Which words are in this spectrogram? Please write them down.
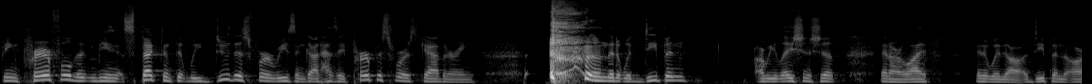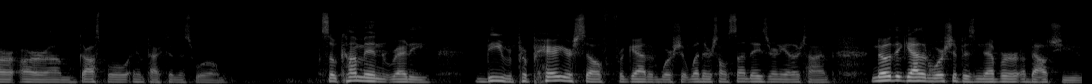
being prayerful, and being expectant that we do this for a reason. God has a purpose for us gathering, and that it would deepen our relationship and our life, and it would uh, deepen our, our um, gospel impact in this world. So come in ready. Be prepare yourself for gathered worship, whether it's on Sundays or any other time. Know that gathered worship is never about you.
